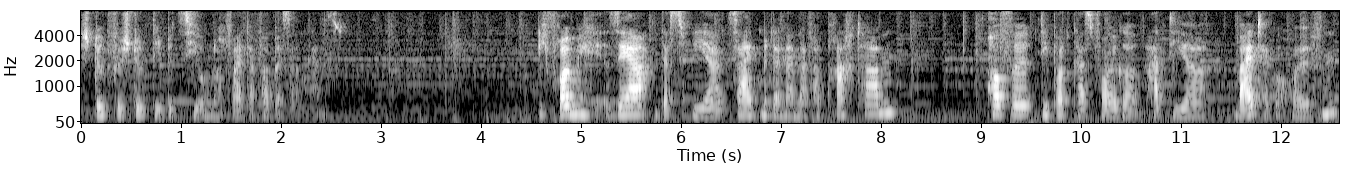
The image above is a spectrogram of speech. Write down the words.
Stück für Stück die Beziehung noch weiter verbessern kannst. Ich freue mich sehr, dass wir Zeit miteinander verbracht haben. Hoffe, die Podcast-Folge hat dir weitergeholfen.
